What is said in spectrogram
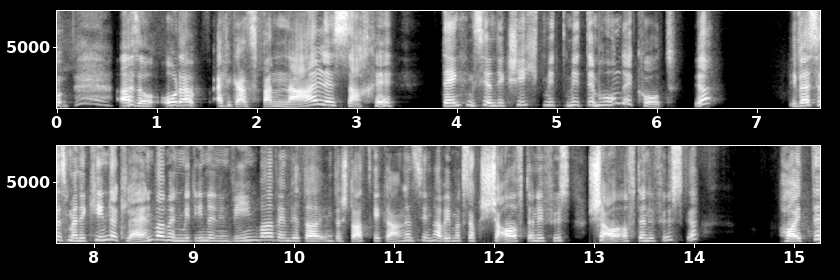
und, also, oder eine ganz banale Sache, denken Sie an die Geschichte mit, mit dem Hundekot. Ja? Ich weiß, als meine Kinder klein waren, wenn ich mit ihnen in Wien war, wenn wir da in der Stadt gegangen sind, habe ich immer gesagt, schau auf deine Füße, schau auf deine Füße. Gell? Heute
